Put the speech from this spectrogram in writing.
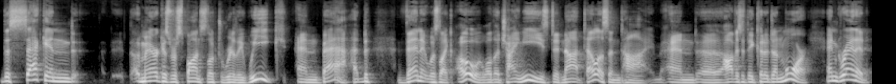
The second America's response looked really weak and bad, then it was like, oh, well, the Chinese did not tell us in time. And uh, obviously they could have done more. And granted,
